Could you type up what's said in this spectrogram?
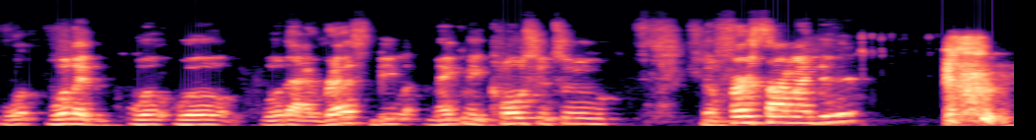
Will, will it will will will that rest be make me closer to the first time I did it,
